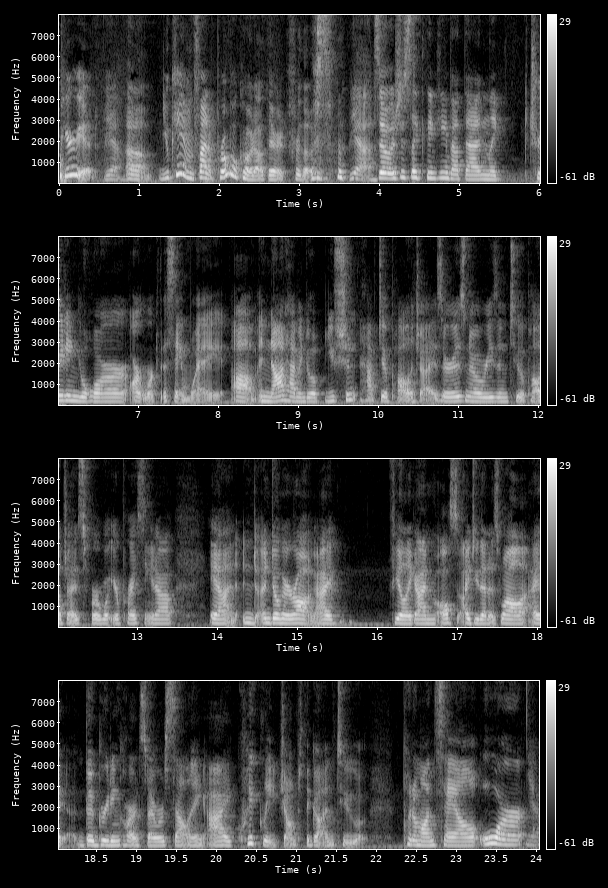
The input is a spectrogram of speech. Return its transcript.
Period. Yeah. Um, you can't even find a promo code out there for those. Yeah. so it's just like thinking about that and like treating your artwork the same way um, and not having to you shouldn't have to apologize. There is no reason to apologize for what you're pricing it out. And and, and don't get me wrong i feel like i'm also i do that as well. I the greeting cards that i was selling i quickly jumped the gun to put them on sale or yeah.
